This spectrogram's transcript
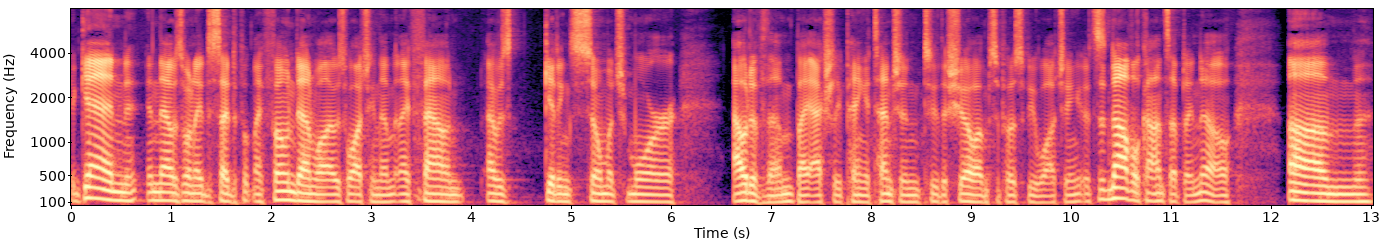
again. And that was when I decided to put my phone down while I was watching them. And I found I was getting so much more out of them by actually paying attention to the show I'm supposed to be watching. It's a novel concept, I know. Um,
